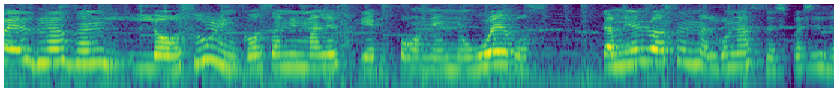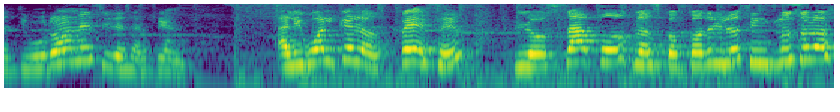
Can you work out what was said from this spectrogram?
aves no son los únicos animales que ponen huevos. También lo hacen algunas especies de tiburones y de serpientes. Al igual que los peces, los sapos, los cocodrilos, incluso los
